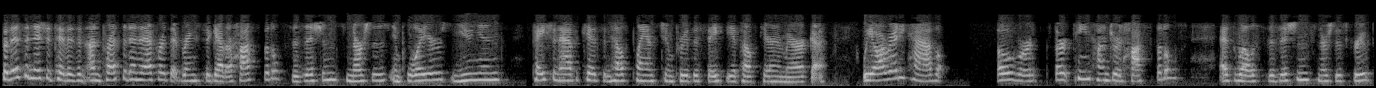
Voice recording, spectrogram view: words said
so this initiative is an unprecedented effort that brings together hospitals, physicians, nurses, employers, unions, patient advocates, and health plans to improve the safety of healthcare in America. We already have over 1,300 hospitals, as well as physicians, nurses groups,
